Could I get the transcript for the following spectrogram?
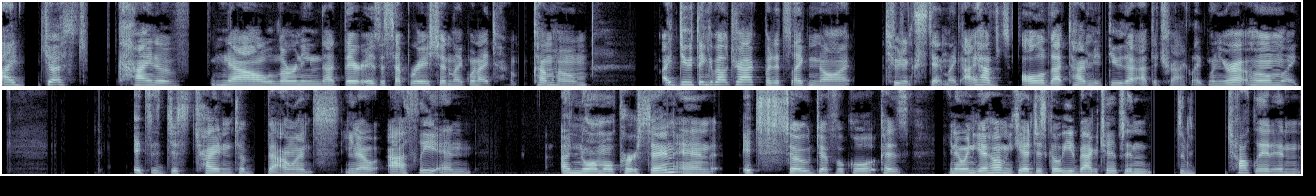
I just kind of now learning that there is a separation like when I t- come home I do think about track, but it's like not to an extent. Like I have all of that time to do that at the track. Like when you're at home like it's just trying to balance, you know, athlete and a normal person and it's so difficult because you know when you get home you can't just go eat a bag of chips and some chocolate and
